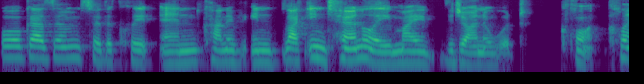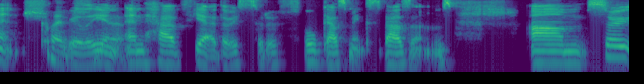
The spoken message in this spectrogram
orgasm. So the clit and kind of in like internally, my vagina would cl- clench, clench, really yeah. and, and have, yeah, those sort of orgasmic spasms. Um, so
